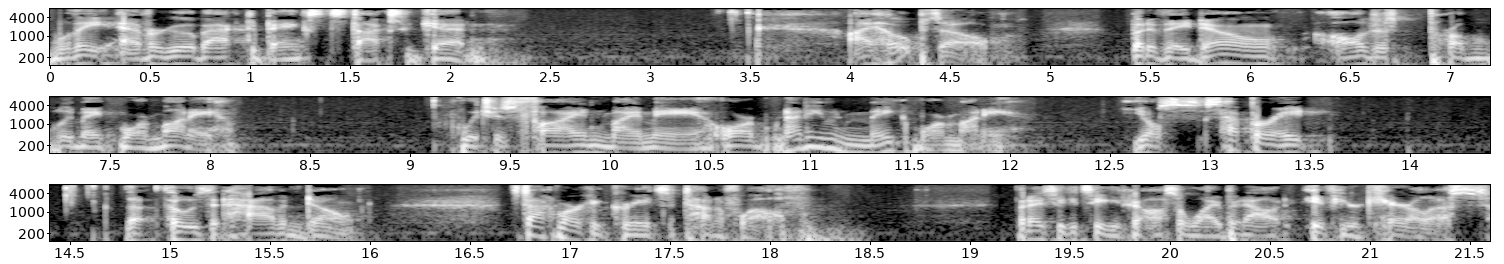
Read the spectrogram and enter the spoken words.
Will they ever go back to banks and stocks again? I hope so. But if they don't, I'll just probably make more money, which is fine by me, or not even make more money. You'll separate the, those that have and don't. Stock market creates a ton of wealth. But as you can see, you can also wipe it out if you're careless.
